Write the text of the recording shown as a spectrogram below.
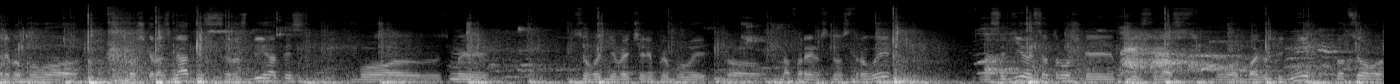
треба було трошки розм'ятись, розбігатись, бо ми сьогодні ввечері прибули до, на Фарерські острови. Засиділися трошки, плюс у нас було два вихідні до цього.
